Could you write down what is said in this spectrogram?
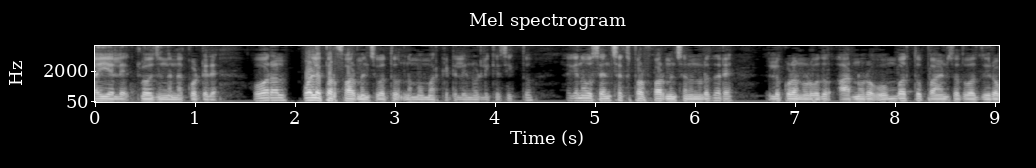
ಐಯಲ್ಲೇ ಕ್ಲೋಸಿಂಗ್ ಅನ್ನು ಕೊಟ್ಟಿದೆ. ಓವರ್ ಆಲ್ ಒಳ್ಳೆ ಪರ್ಫಾರ್ಮೆನ್ಸ್ ಇವತ್ತು ನಮ್ಮ ಮಾರ್ಕೆಟಲ್ಲಿ ನೋಡಲಿಕ್ಕೆ ಸಿಕ್ತು. ಹಾಗೆ ನಾವು ಸೆನ್ಸೆಕ್ಸ್ ಪರ್ಫಾರ್ಮೆನ್ಸ್ ಅನ್ನು ನೋಡಿದರೆ, ಇಲ್ಲೂ ಕೂಡ ನೋಡಬಹುದು ಆರ್ನೂರ ಒಂಬತ್ತು ಪಾಯಿಂಟ್ಸ್ ಅಥವಾ zero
